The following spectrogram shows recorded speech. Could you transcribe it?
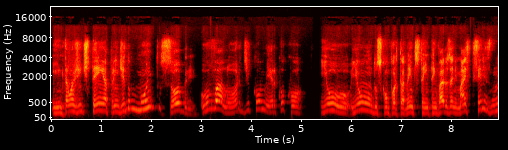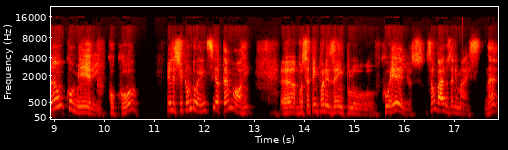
Então a gente tem aprendido muito sobre o valor de comer cocô. E, o, e um dos comportamentos, tem, tem vários animais que se eles não comerem cocô, eles ficam doentes e até morrem. Ah, você tem, por exemplo, coelhos, são vários animais, né?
